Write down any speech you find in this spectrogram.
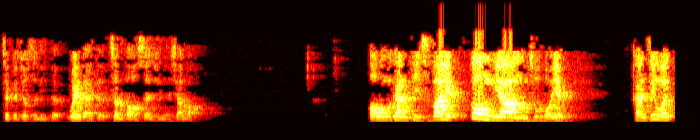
这个就是你的未来的正报身心的相貌。好，我们看第十八页，供养诸佛业，看经文：圣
